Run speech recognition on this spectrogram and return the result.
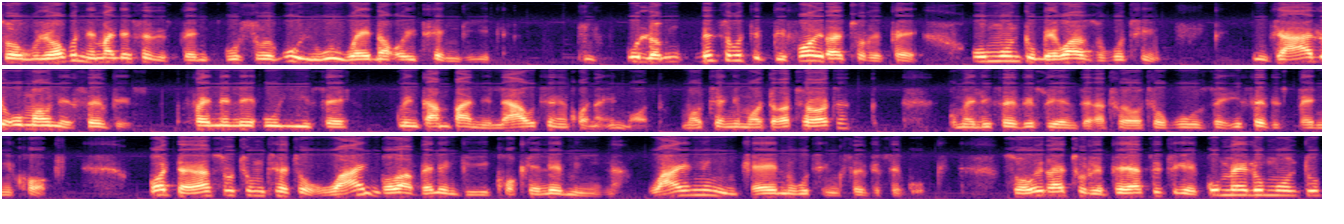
So njengoba kunemali ye-service plan usuke kuyiwena oyithengile. Kulo bese kuthi before i-right to repair umuntu bekwazi ukuthi njalo uma une-service kufanele uyise kwinkampani la uthenge khona imoto. Uma uthenga imoto ka-Toyota kumele i-service uyenze ka-Toyota ukuze i-service plan ikhokhe. Kodwa yasuthi umthetho why? Ngoba vele ngiyikhokhele mina. Why ningitshena ukuthi ngiservice kuphi? So i-right to repair sithi ke kumele umuntu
